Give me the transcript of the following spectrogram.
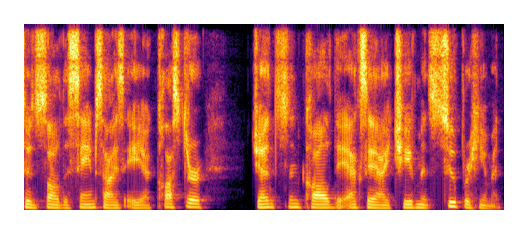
to install the same size AI cluster. Jensen called the XAI achievement superhuman.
